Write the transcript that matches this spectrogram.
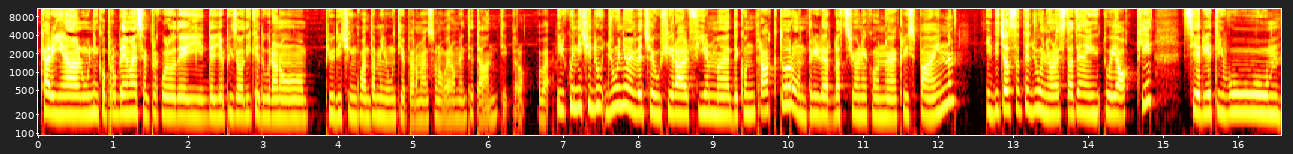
carina, l'unico problema è sempre quello dei, degli episodi che durano più di 50 minuti e per me sono veramente tanti, però vabbè. Il 15 du- giugno invece uscirà il film The Contractor, un thriller d'azione con Chris Pine. Il 17 giugno l'estate nei tuoi occhi, serie tv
